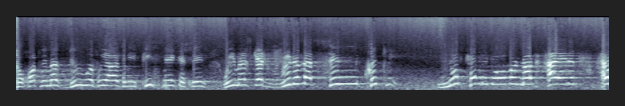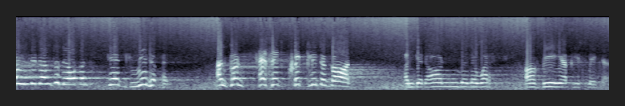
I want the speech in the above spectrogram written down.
So what we must do if we are to be peacemakers is we must get rid of that sin quickly. Not cover it over, not hide it, hound it out to the open, get rid of it. And confess it quickly to God and get on with the work of being a peacemaker.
